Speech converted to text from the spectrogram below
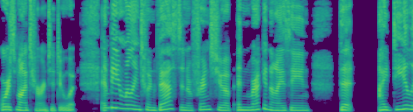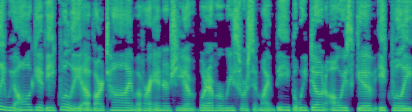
or it's my turn to do it. And being willing to invest in a friendship and recognizing that ideally we all give equally of our time of our energy of whatever resource it might be but we don't always give equally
